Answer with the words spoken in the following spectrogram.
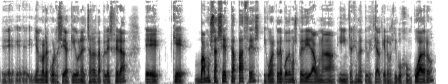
eh, ya no recuerdo si aquí o en el chat de Apple Esfera, eh, que vamos a ser capaces, igual que le podemos pedir a una inteligencia artificial que nos dibuje un cuadro,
